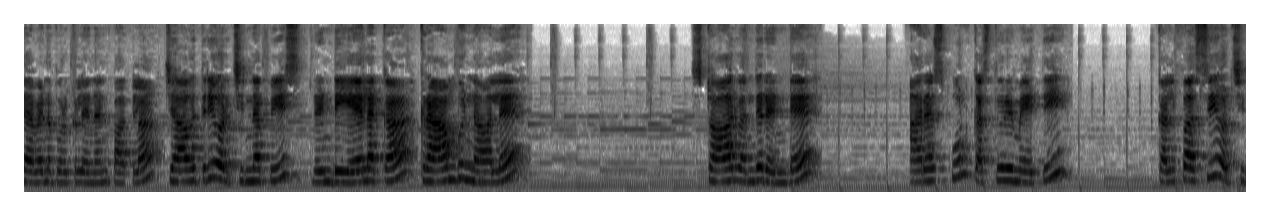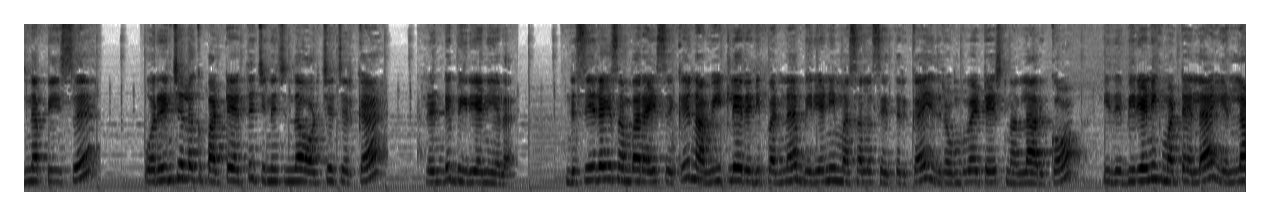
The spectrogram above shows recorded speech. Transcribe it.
தேவையான பொருட்கள் என்னன்னு பார்க்கலாம். ஜாவத்திரி ஒரு சின்ன பீஸ் ரெண்டு ஏலக்காய் கிராம்பு நாலு ஸ்டார் வந்து ரெண்டு அரை ஸ்பூன் கஸ்தூரி மேத்தி கல்பாசி ஒரு சின்ன பீஸு ஒரு இன்ச் அளவுக்கு பட்டை எடுத்து சின்ன சின்னதாக உடச்சி வச்சிருக்கேன் ரெண்டு பிரியாணி இலை. இந்த சீரக சம்பா ரைஸுக்கு நான் வீட்டிலே ரெடி பண்ண பிரியாணி மசாலா சேர்த்துருக்கேன். இது ரொம்பவே டேஸ்ட் நல்லா இருக்கும். இது பிரியாணிக்கு மட்டும் இல்லை எல்லா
